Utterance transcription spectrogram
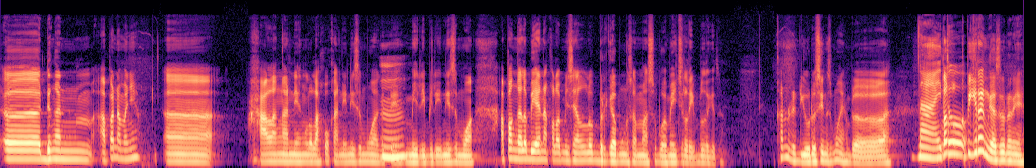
eh, dengan apa namanya eh, halangan yang lo lakukan ini semua gitu ya, Hmm. milih-milih ini semua. Apa nggak lebih enak kalau misalnya lo bergabung sama sebuah major label gitu? Kan udah diurusin semua ya. Blah. nah Lo itu Eh. kepikiran gak sebenarnya?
